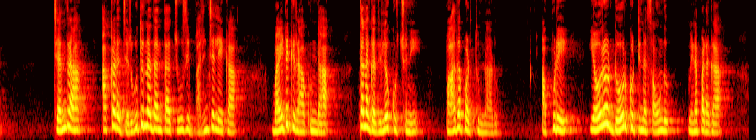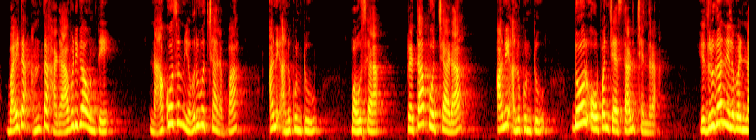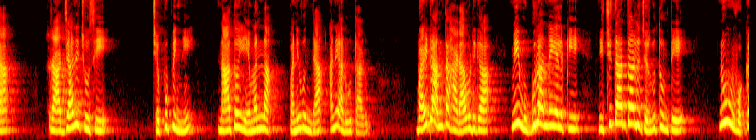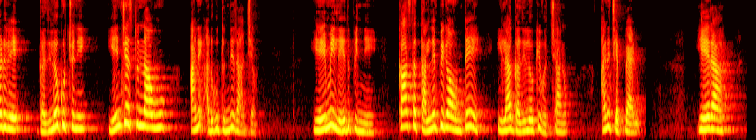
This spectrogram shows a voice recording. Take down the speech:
చంద్ర అక్కడ జరుగుతున్నదంతా చూసి భరించలేక బయటకి రాకుండా తన గదిలో కూర్చుని బాధపడుతున్నాడు. అప్పుడే ఎవరో డోర్ కొట్టిన సౌండ్ వినపడగా బయట అంత హడావుడిగా ఉంటే నా కోసం ఎవరు వచ్చారబ్బా? అని అనుకుంటూ బహుశా ప్రతాప్ వచ్చాడా అని అనుకుంటూ డోర్ ఓపెన్ చేస్తాడు చంద్ర. ఎదురుగా నిలబడిన రాజ్యాన్ని చూసి చెప్పు పిన్ని నాతో ఏమన్నా పని ఉందా? అని అడుగుతాడు. బయట అంత హడావుడిగా మీ ముగ్గురు అన్నయ్యలకి నిశ్చితార్థాలు జరుగుతుంటే నువ్వు ఒక్కడివే గదిలో కూర్చుని ఏం చేస్తున్నావు అని అడుగుతుంది రాజ్యం. ఏమీ లేదు పిన్ని కాస్త తలనొప్పిగా ఉంటే ఇలా గదిలోకి వచ్చాను అని చెప్పాడు. ఏరా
